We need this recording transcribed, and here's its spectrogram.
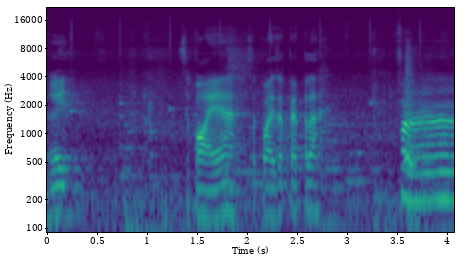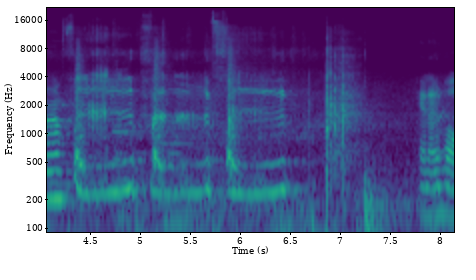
เฮ้ย สปอยอะสปอยสักแป๊บปะล่ะฟ้าฟืดฟืดฟืดแค่นั้นพอ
